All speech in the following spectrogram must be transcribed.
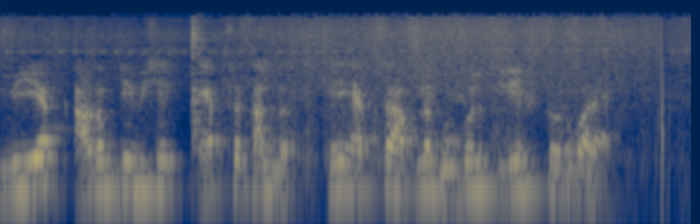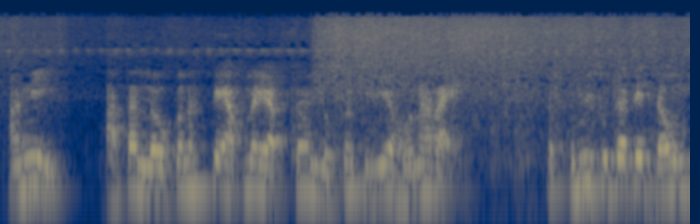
मी एक आरोग्यविषयक ॲपचं काढलं. ते ॲपचं आपलं गुगल प्ले स्टोरवर आहे. आणि आता लवकरच ते आपलं ॲपचं लोकप्रिय होणार आहे. तर तुम्ही सुद्धा ते जाऊन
